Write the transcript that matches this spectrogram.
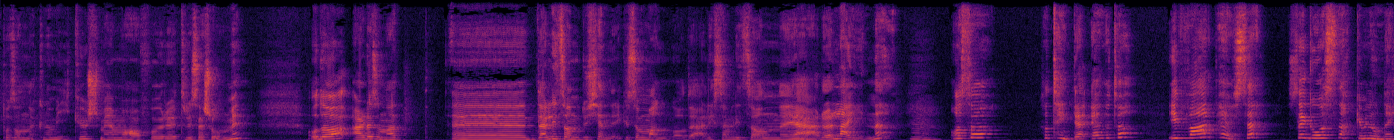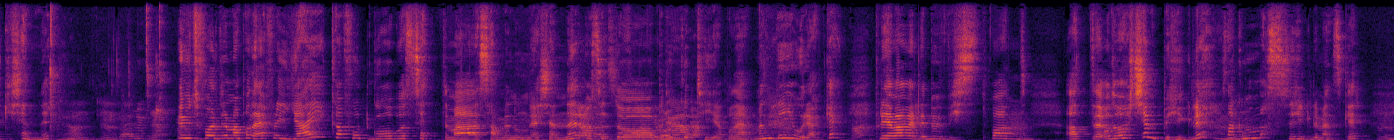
på sånn økonomikurs som jeg må ha for autorisasjonen min. Og da er det sånn at eh, det er litt sånn, Du kjenner ikke så mange, og det er liksom litt sånn Jeg er der aleine. Mm. Og så, så tenkte jeg ja, vet du hva? I hver pause så jeg går og snakke med noen jeg ikke kjenner. Mm, mm. Det er lurt. Utfordre meg på det, for jeg kan fort gå og sette meg sammen med noen jeg kjenner, Ja, og sitte og bruke opp tida på det. Men det gjorde jeg ikke. Fordi jeg var veldig bevisst på at, Mm. at Og det var kjempehyggelig. Snakka med masse hyggelige mennesker. Mm.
